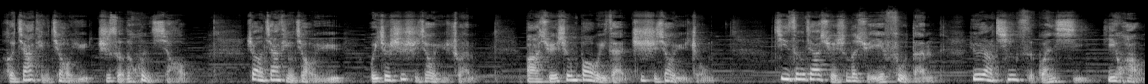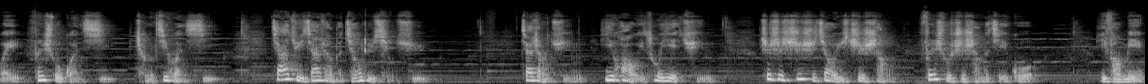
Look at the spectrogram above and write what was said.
和家庭教育职责的混淆，让家庭教育围着知识教育转，把学生包围在知识教育中。既增加学生的学业负担，又让亲子关系异化为分数关系、成绩关系，加剧家长的焦虑情绪。家长群异化为作业群，这是知识教育至上、分数至上的结果。一方面，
